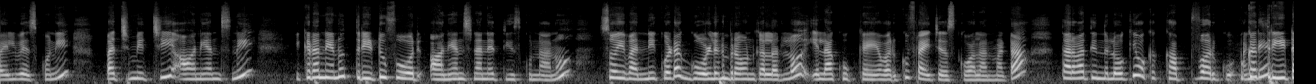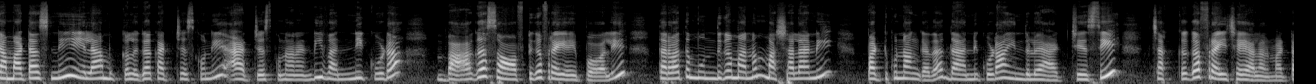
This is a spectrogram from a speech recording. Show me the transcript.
ఆయిల్ వేసుకొని పచ్చిమిర్చి ఆనియన్స్ని ఇక్కడ నేను త్రీ టు ఫోర్ ఆనియన్స్ అనేది తీసుకున్నాను. సో ఇవన్నీ కూడా గోల్డెన్ బ్రౌన్ కలర్లో ఇలా కుక్ అయ్యే వరకు ఫ్రై చేసుకోవాలన్నమాట. తర్వాత ఇందులోకి ఒక కప్ వరకు ఒక త్రీ టమాటాస్ని ఇలా ముక్కలుగా కట్ చేసుకొని యాడ్ చేసుకున్నానండి. ఇవన్నీ కూడా బాగా సాఫ్ట్గా ఫ్రై అయిపోవాలి. తర్వాత ముందుగా మనం మసాలాని పట్టుకున్నాం కదా దాన్ని కూడా ఇందులో యాడ్ చేసి చక్కగా ఫ్రై చేయాలన్నమాట.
